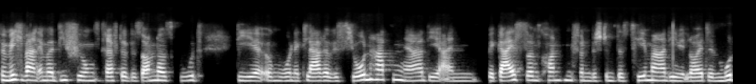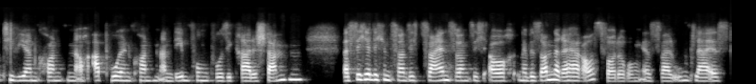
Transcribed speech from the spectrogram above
für mich waren immer die Führungskräfte besonders gut, die irgendwo eine klare Vision hatten, ja, die einen begeistern konnten für ein bestimmtes Thema, die Leute motivieren konnten, auch abholen konnten an dem Punkt, wo sie gerade standen, was sicherlich in 2022 auch eine besondere Herausforderung ist, weil unklar ist,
